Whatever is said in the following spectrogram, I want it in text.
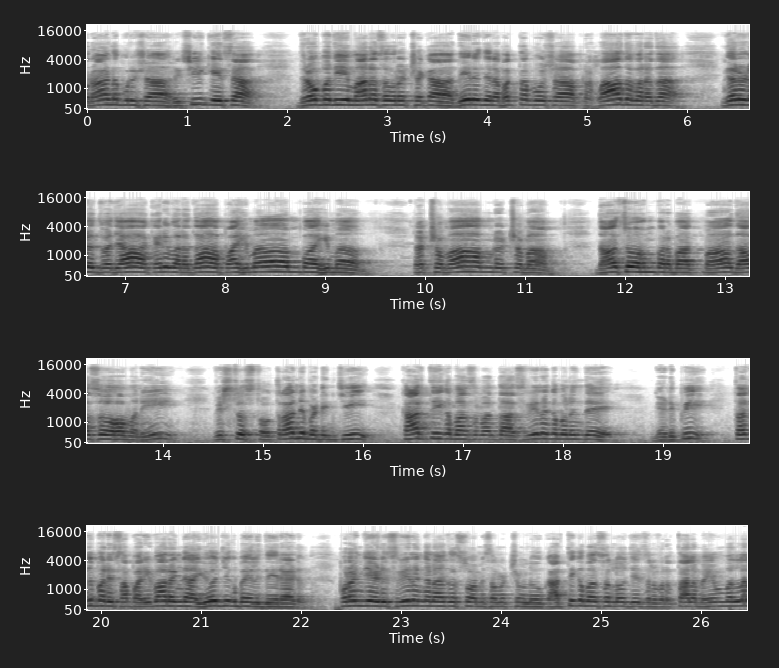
పురాణ పురుష హృషికేశ ద్రౌపది మానస సంరక్షక ధీరజన భక్తపోష ప్రహ్లాద వరద గరుడ ధ్వజ కరివరద పాహిమాం పాహిమాం రక్షమాం రక్షమాం. దాసోహం పరమాత్మ దాసోహమని విష్ణు స్తోత్రాన్ని పఠించి కార్తీక మాసమంతా శ్రీరంగమునందే గడిపి తదుపరి సపరివారంగా యోజకు బయలుదేరాడు. పురంజేయుడు శ్రీరంగనాథ స్వామి సమక్షంలో కార్తీక మాసంలో చేసిన వ్రతాల భయం వల్ల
